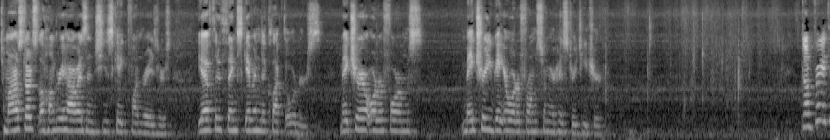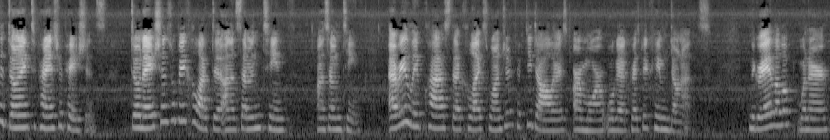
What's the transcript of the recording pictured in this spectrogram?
Tomorrow starts the Hungry Howie's and Cheesecake fundraisers. You have through Thanksgiving to collect orders. Make sure your order forms make sure you get your order forms from your history teacher. Don't forget to donate to Pennies for Patients. Donations will be collected on the 17th. On the 17th, every LEAP class that collects $150 or more will get Krispy Kreme donuts. The grade level winner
